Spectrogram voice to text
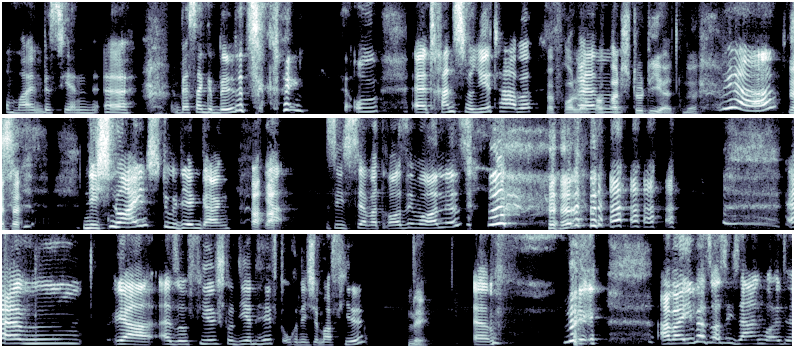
Um mal ein bisschen äh, besser gebildet zu klingen. Um äh, transferiert habe. Weil Frau Lockoff ähm, hat studiert, ne? Ja. Nicht nur ein Studiengang. ja. Siehst ja, was draus geworden ist. ähm, ja, also viel studieren hilft auch nicht immer viel. Nee. Ähm, nee. Aber jedenfalls, was ich sagen wollte,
